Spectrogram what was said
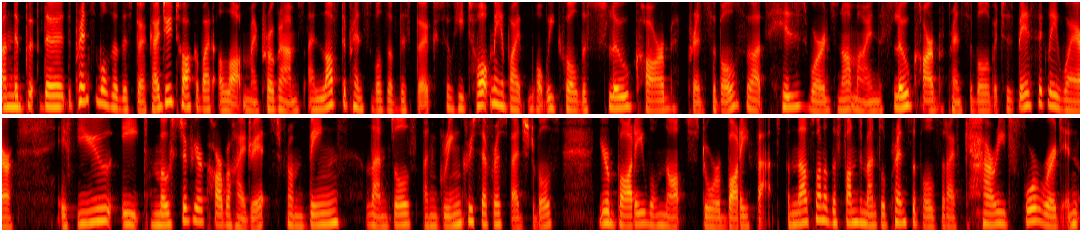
and the, the the principles of this book i do talk about a lot in my programs. I love the principles of this book. So he taught me about what we call the slow carb principle. So that's his words not mine the slow carb principle which is basically where if you eat most of your carbohydrates from beans lentils and green cruciferous vegetables your body will not store body fat. And that's one of the fundamental principles that i've carried forward in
